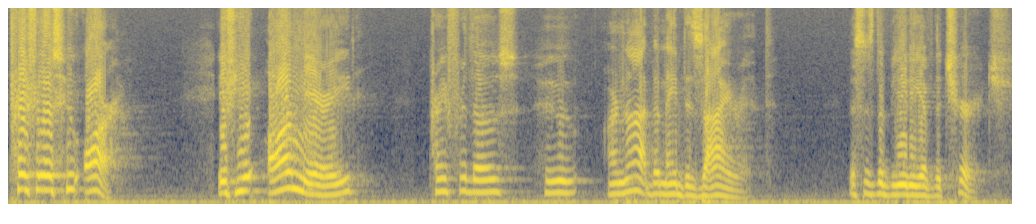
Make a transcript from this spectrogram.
pray for those who are. If you are married, pray for those who are not but may desire it. This is the beauty of the church.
